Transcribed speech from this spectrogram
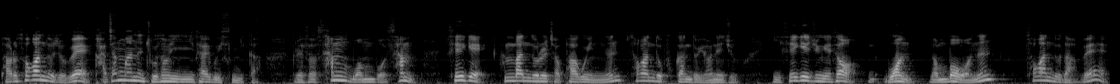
바로 서간도죠. 왜? 가장 많은 조선인이 살고 있으니까. 그래서 3원보 3, 3개 한반도를 접하고 있는 서간도, 북간도, 연해주 이 세 개 중에서 원, 넘버 원은 서간도다. 왜?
